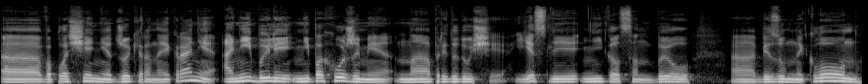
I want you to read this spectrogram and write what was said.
э, воплощения Джокера на экране, они были не похожими на предыдущие. Если Николсон был э, безумный клоун,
